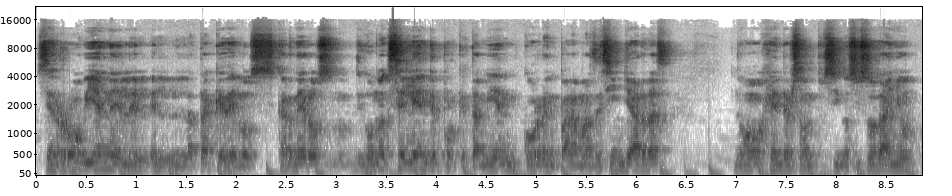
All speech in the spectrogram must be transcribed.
cerró bien el, ataque de los carneros, digo no excelente porque también corren para más de 100 yardas, ¿no? Henderson pues sí nos hizo daño,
